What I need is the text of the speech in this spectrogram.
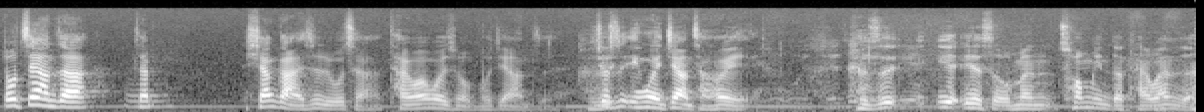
都这样子啊，在。香港也是如此啊，台湾为什么不这样子？就是因为这样才会。可是也也是，我们聪明的台湾人，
